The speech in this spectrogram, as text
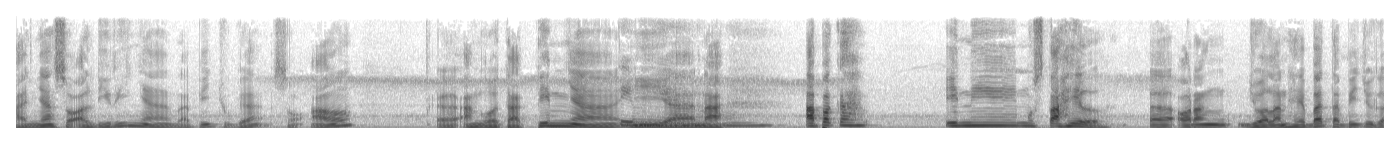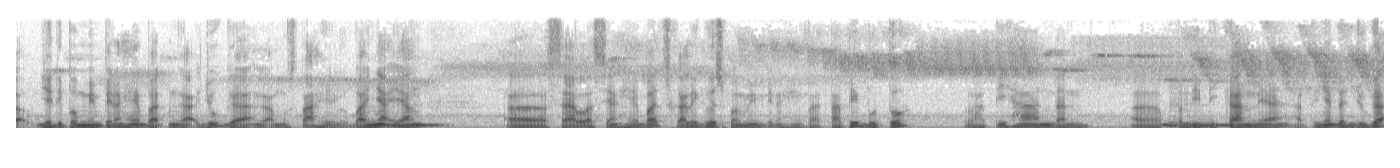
hanya soal dirinya tapi juga soal uh, anggota timnya. timnya. Iya. Nah, hmm. apakah ini mustahil uh, orang jualan hebat tapi juga jadi pemimpin yang hebat? Enggak juga, enggak mustahil. Banyak hmm. yang uh, sales yang hebat sekaligus pemimpin yang hebat, tapi butuh latihan dan uh, hmm. pendidikan ya. Artinya dan juga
